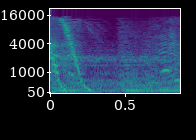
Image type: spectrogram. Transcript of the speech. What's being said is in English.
Yeah!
